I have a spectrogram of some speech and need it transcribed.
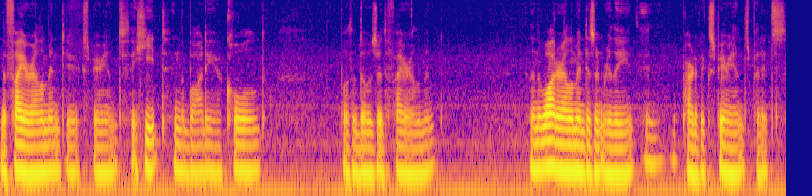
The fire element, you experience the heat in the body or cold. Both of those are the fire element. And the water element isn't really part of experience, but it's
